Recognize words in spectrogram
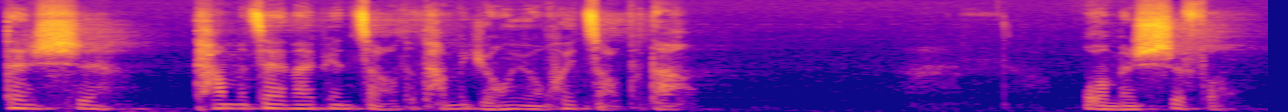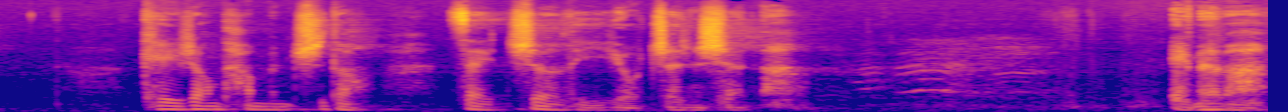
但是他们在那边找的，他们永远会找不到。我们是否可以让他们知道，在这里有真神啊？明白吗？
